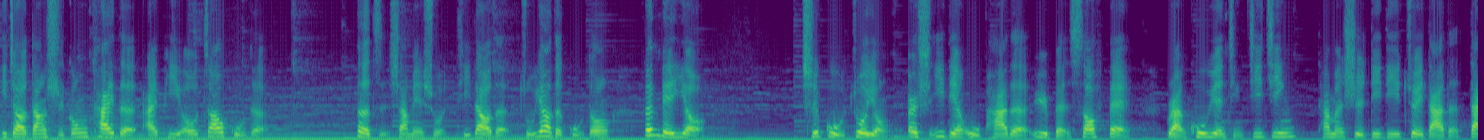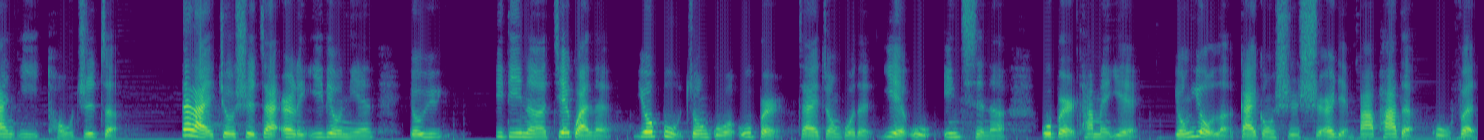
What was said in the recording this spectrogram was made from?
依照当时公开的 IPO 招股的册子上面所提到的，主要的股东分别有持股作用二十一点五趴的日本 SoftBank 软库愿景基金，他们是滴滴最大的单一投资者。再来就是在二零一六年，由于滴滴呢接管了。优步中国 Uber 在中国的业务，因此呢，Uber 他们也拥有了该公司十二点八趴的股份，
